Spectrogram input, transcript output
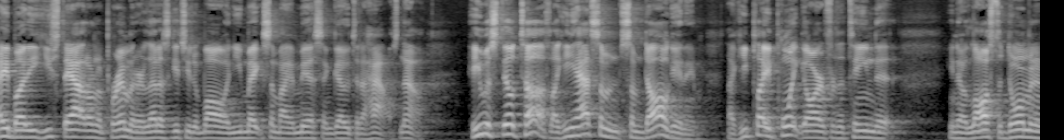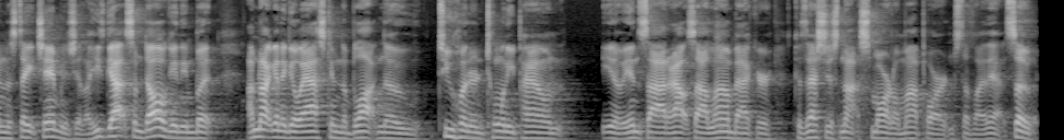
Hey buddy, you stay out on the perimeter, let us get you the ball, and you make somebody miss and go to the house. Now he was still tough. Like he had some some dog in him. Like he played point guard for the team that you know, lost to Dorman in the state championship. Like he's got some dog in him, but I'm not going to go ask him to block no 220 pound, you know, inside or outside linebacker because that's just not smart on my part and stuff like that. So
